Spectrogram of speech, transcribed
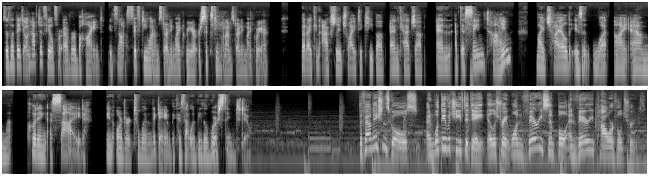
so that they don't have to feel forever behind. It's not 50 when I'm starting my career or 60 when I'm starting my career, but I can actually try to keep up and catch up And at the same time, my child isn't what I am putting aside in order to win the game because that would be the worst thing to do. The Foundation's goals and what they've achieved to date illustrate one very simple and very powerful truth.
